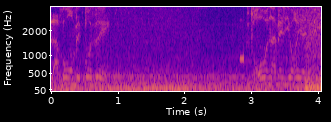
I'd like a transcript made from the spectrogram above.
La bombe est posée. Drone amélioré ennemi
